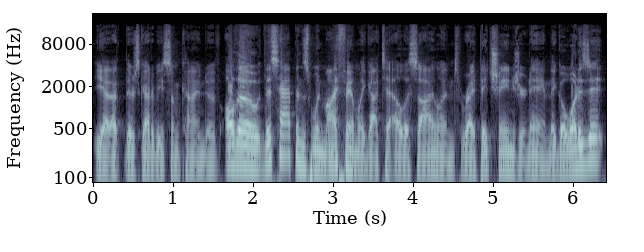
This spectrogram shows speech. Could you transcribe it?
yeah, that, there's got to be some kind of. Although this happens when my family got to Ellis Island, right? They change your name. They go, "What is it?"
